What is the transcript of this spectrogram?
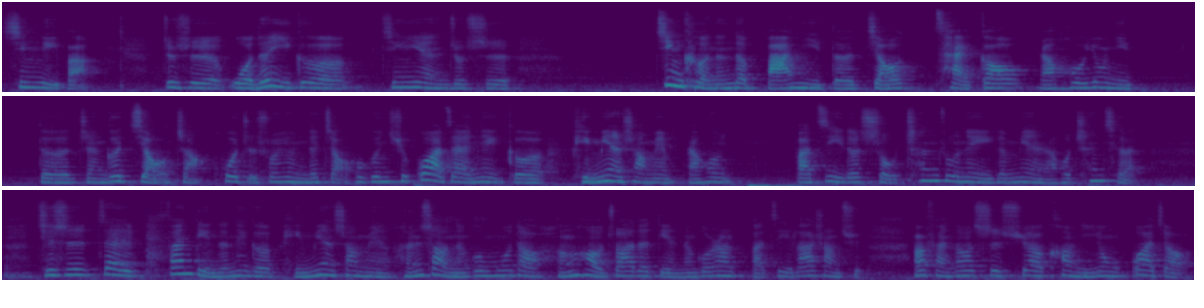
心理吧。就是我的一个经验，就是尽可能的把你的脚踩高，然后用你的整个脚掌，或者说用你的脚后跟去挂在那个平面上面，然后把自己的手撑住那一个面，然后撑起来。其实，在翻顶的那个平面上面，很少能够摸到很好抓的点，能够让把自己拉上去，而反倒是需要靠你用挂脚，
